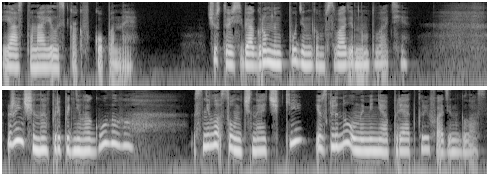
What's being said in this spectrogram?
Я остановилась как вкопанная, чувствуя себя огромным пудингом в свадебном платье. Женщина приподняла голову, сняла солнечные очки и взглянула на меня, приоткрыв один глаз.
